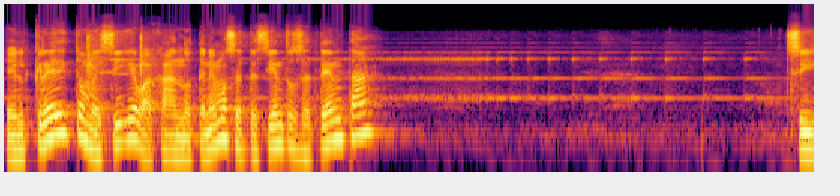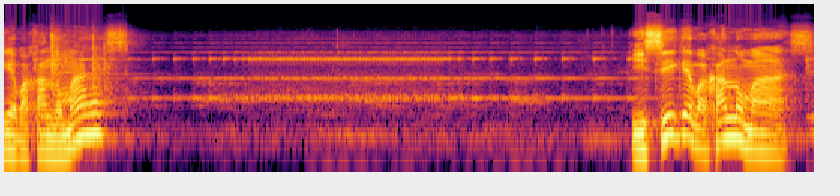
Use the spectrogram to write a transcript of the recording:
El crédito me sigue bajando. Tenemos 770. Sigue bajando más. Y sigue bajando más.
